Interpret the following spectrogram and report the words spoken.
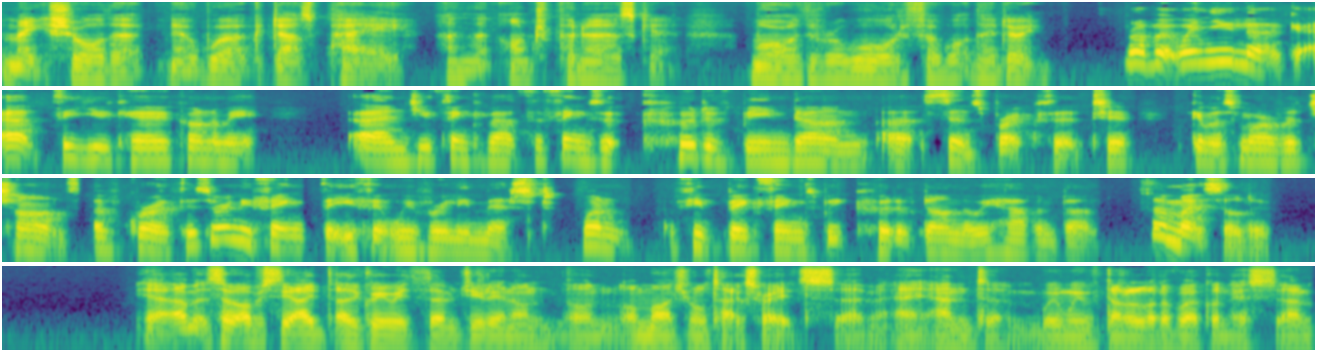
make sure that you know work does pay and that entrepreneurs get more of the reward for what they're doing. Robert, when you look at the UK economy and you think about the things that could have been done uh, since Brexit to give us more of a chance of growth, is there anything that you think we've really missed? One, a few big things we could have done that we haven't done. Some might still do. Yeah, um, so obviously I, I agree with um, Julian on, on, on, marginal tax rates, um, and um, when we've done a lot of work on this, um,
